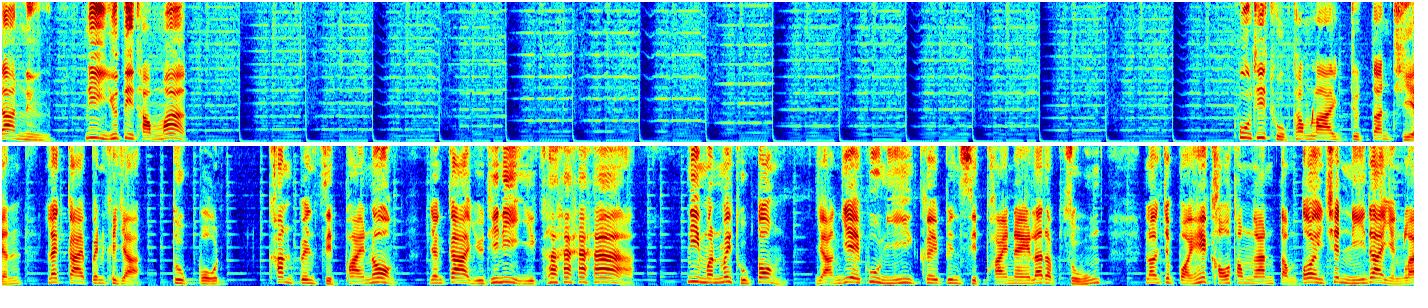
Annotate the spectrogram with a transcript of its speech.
ด้านหนึ่ง นี่ยุติธรรมมากผู้ที่ถูกทำลายจุดตันเถียนและกลายเป็นขยะ ถูกโปรดขั้นเป็นสิทธิ์ภายนอก ยังกล้าอยู่ที่นี่อีกฮ่าฮ่าฮ่าฮ่านี่มันไม่ถูกต้อง อย่างเย่ผู้นี้เคยเป็นสิทธิ์ภายในระดับสูง เราจะปล่อยให้เขาทำงานต่ำต้อยเช่นนี้ได้อย่างไร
